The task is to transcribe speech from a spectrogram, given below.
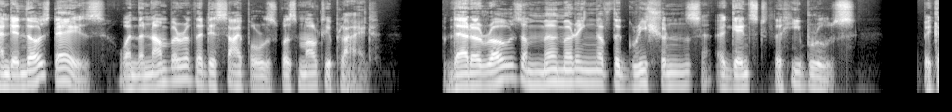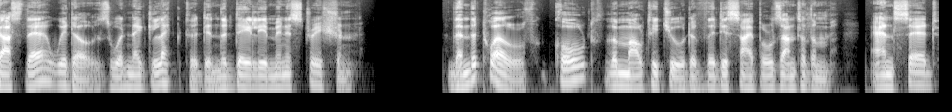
And in those days, when the number of the disciples was multiplied, there arose a murmuring of the Grecians against the Hebrews, because their widows were neglected in the daily ministration. Then the twelve called the multitude of the disciples unto them, and said,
